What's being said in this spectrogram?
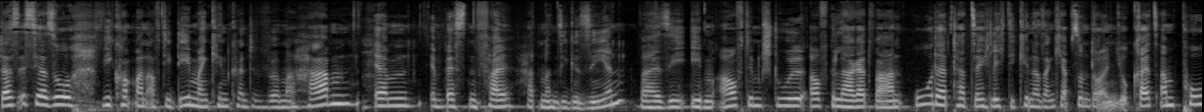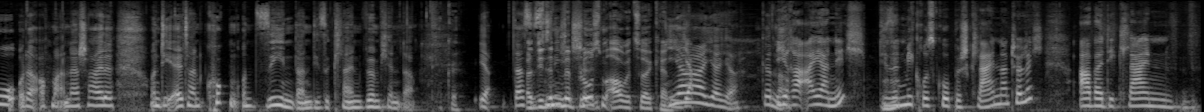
das ist ja so, wie kommt man auf die Idee, mein Kind könnte Würmer haben? Ähm, Im besten Fall hat man sie gesehen, weil sie eben auf dem Stuhl aufgelagert waren oder tatsächlich die Kinder sagen, ich habe so einen dollen Juckreiz am Po oder auch mal an der Scheide und die Eltern gucken und sehen dann diese kleinen Würmchen da. Okay. Ja, das Also die sind nicht mit bloßem Auge zu erkennen. Ja, ja, ja, genau. Ihre Eier nicht, die sind mikroskopisch klein natürlich, aber die kleinen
